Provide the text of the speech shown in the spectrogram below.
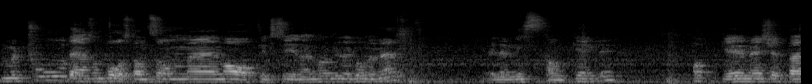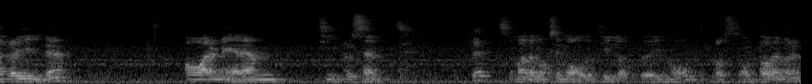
nummer to, det er en sånn påstand som uh, Mattilsynet kan kunne komme med. Eller mistanke, egentlig. Pakker med kjøttdeig fra Gilde har mer enn 10% fett, som er det maksimale tillatte innhold. La oss anta det bare.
